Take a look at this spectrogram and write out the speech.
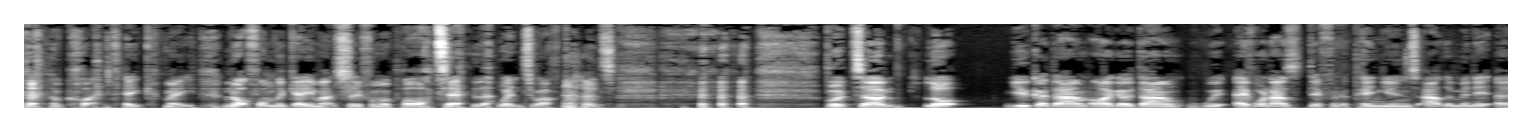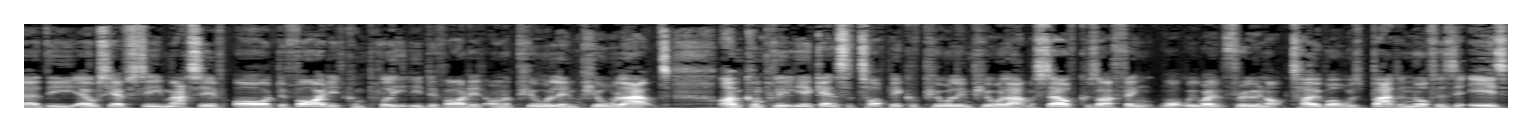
I've got a take, mate. Not from the game, actually, from a party that I went to afterwards. but um, look, you go down, I go down. We, everyone has different opinions. At the minute, uh, the LCFC Massive are divided, completely divided on a Puel in, Puel out. I'm completely against the topic of Puel in, Puel out myself because I think what we went through in October was bad enough as it is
